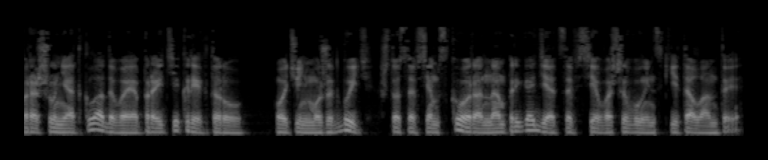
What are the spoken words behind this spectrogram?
Прошу, не откладывая, пройти к ректору. Очень может быть, что совсем скоро нам пригодятся все ваши воинские таланты.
